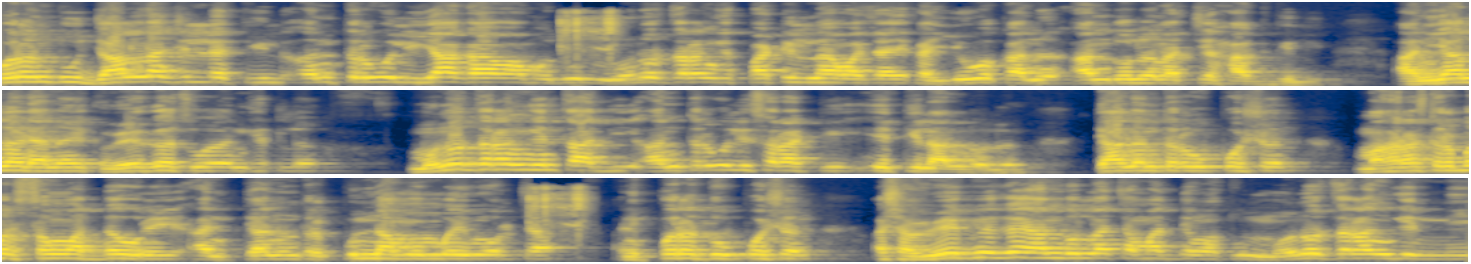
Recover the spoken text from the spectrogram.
परंतु जालना जिल्ह्यातील अंतरवली या गावामधून मनोज जरांगे पाटील नावाच्या एका युवकानं आंदोलनाची हाक दिली. आणि या लढ्यानं एक वेगळंच वळण घेतलं. मनोज जरांगेंचा आधी अंतरवली सराटी येथील आंदोलन त्यानंतर उपोषण महाराष्ट्रभर संवाद दौरे आणि त्यानंतर पुन्हा मुंबई मोर्चा आणि परत उपोषण अशा वेगवेगळ्या आंदोलनाच्या माध्यमातून मनोज जरांगेंनी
